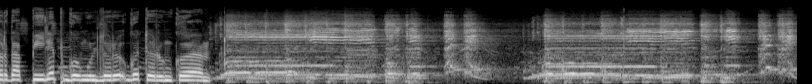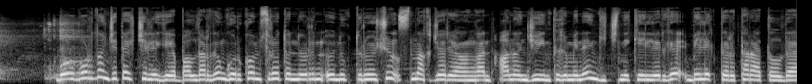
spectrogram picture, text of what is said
ырдап бийлеп көңүлдөрү көтөрүңкү борбордун жетекчилиги балдардын көркөм сүрөт өнөрүн өнүктүрүү үчүн сынак жарыяланган. Анын жыйынтыгы менен кичинекейлерге белектер таратылды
